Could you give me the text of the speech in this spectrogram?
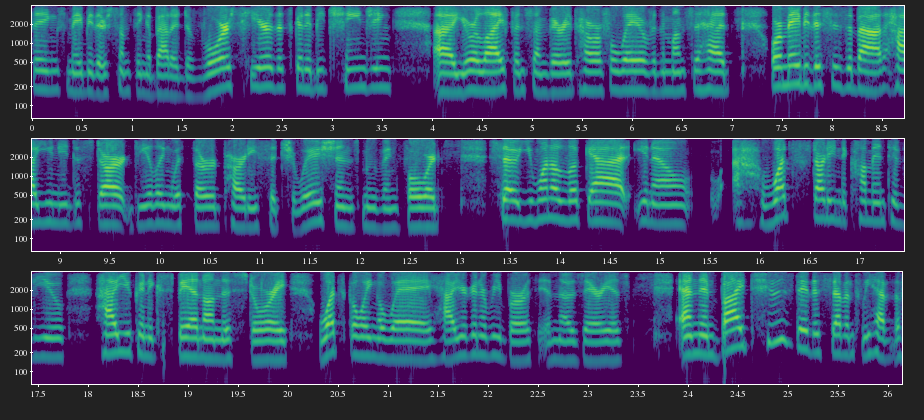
things. Maybe there's something about a divorce here that's going to be changing uh, your life in some very powerful way over the months ahead. Or maybe this is about how you need to start dealing with third party situations moving forward. So you want to look at, you know, what's starting to come into view, how you can expand on this story, what's going away, how you're going to rebirth in those areas. And then by Tuesday the 7th, we have the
